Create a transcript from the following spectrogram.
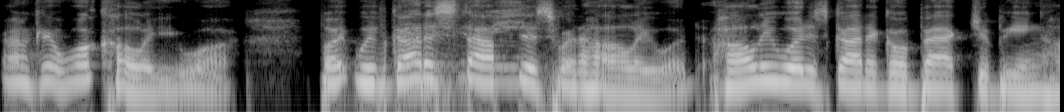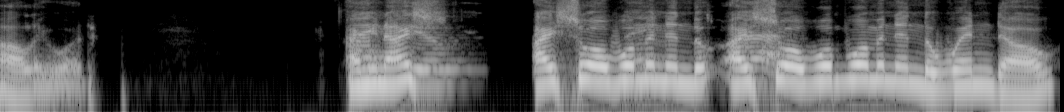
I don't care what color you are. But we've got to stop be- this with Hollywood. Hollywood has got to go back to being Hollywood. I mean, I. I saw a woman in the I saw a woman in the window,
